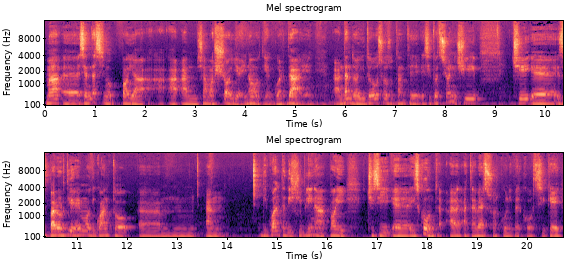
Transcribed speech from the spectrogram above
Ma eh, se andassimo poi a, a, a, diciamo, a sciogliere i noti, a guardare, andando a ritroso su tante situazioni, ci, ci eh, sbalordiremmo di quanto um, um, di quanta disciplina poi ci si eh, riscontra a, attraverso alcuni percorsi che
